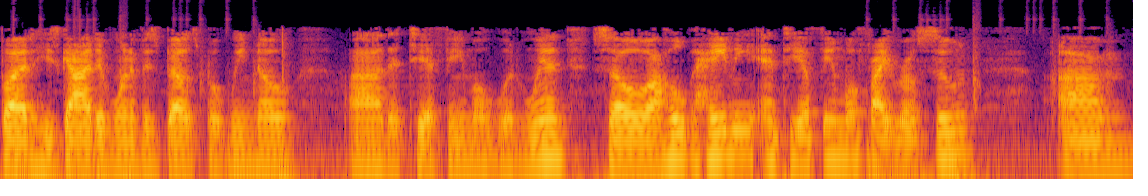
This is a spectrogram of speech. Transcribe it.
but he's guided one of his belts. But we know uh, that Teofimo would win. So I hope Haney and Teofimo fight real soon. Um,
